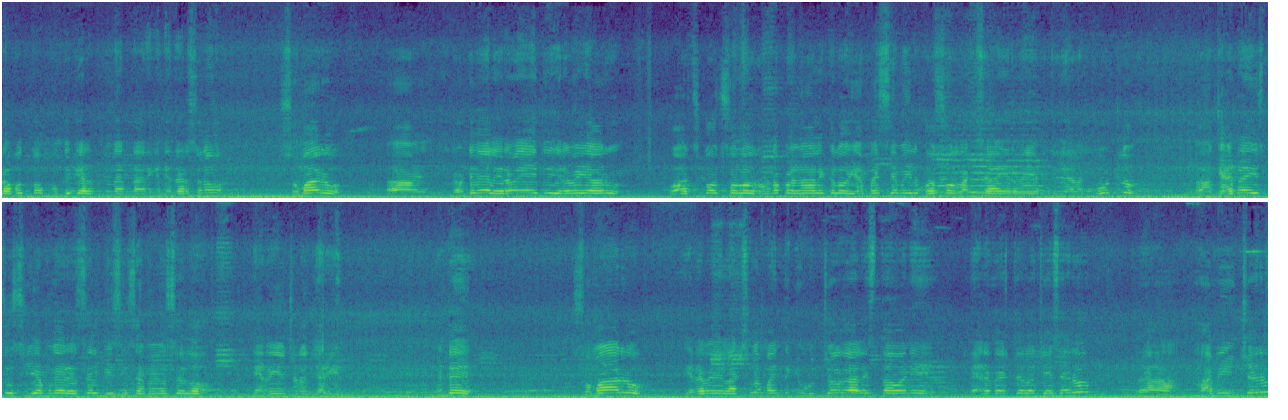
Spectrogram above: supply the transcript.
ప్రభుత్వం ముందుకెళ్తుందనడానికి నిదర్శనం. సుమారు రెండు వేల ఇరవై ఐదు ఇరవై ఆరు వార్షికోత్సవంలో రుణ ప్రణాళికలో ఎంఎస్ఎంఈల కోసం లక్షా ఇరవై ఎనిమిది వేల కోట్లు కేటాయిస్తూ సీఎం గారు ఎస్ఎల్బిసి సమావేశంలో నిర్ణయించడం జరిగింది. అంటే సుమారు ఇరవై లక్షల మందికి ఉద్యోగాలు ఇస్తామని మేనిఫెస్టోలో చేశారు హామీ ఇచ్చారు.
